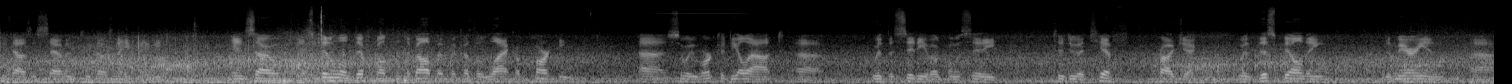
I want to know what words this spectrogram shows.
2007, 2008 maybe. And so it's been a little difficult to develop it because of the lack of parking. Uh, so we worked a deal out with the city of Oklahoma City to do a TIF project with this building, the Marion uh,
